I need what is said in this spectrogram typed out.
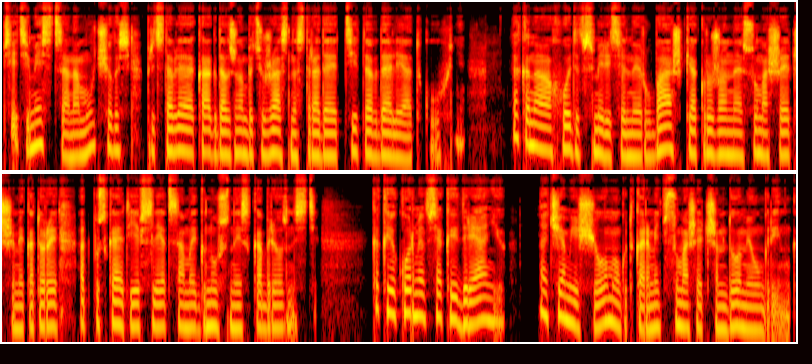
Все эти месяцы она мучилась, представляя, как, должно быть, ужасно страдает Тита вдали от кухни. Как она ходит в смирительной рубашке, окруженная сумасшедшими, которые отпускают ей вслед самые гнусные скобрезности. Как ее кормят всякой дрянью, а чем еще могут кормить в сумасшедшем доме у Гринга.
